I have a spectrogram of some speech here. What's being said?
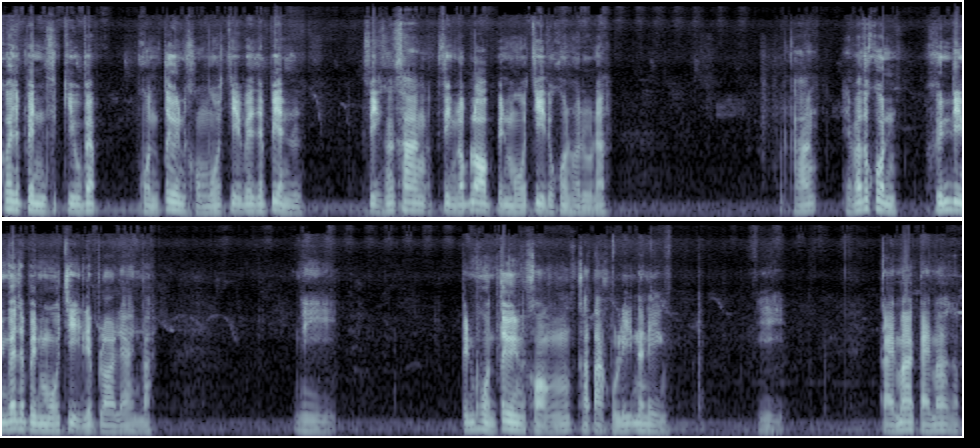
ก็จะเป็นสกิลแบบผลตื่นของโมจิเวลาจะเปลี่ยนสิ่งข้างๆ สิ่งรอบๆ เป็นโมจิทุกคนคอยดูนะ กดค้าง เห็นปะทุกคน พื้นดินก็จะเป็นโมจิเรียบร้อยแล้วเห็นปะนี่ เป็นผลตื่นของคาตาคุรินั่นเอง นี่ ไกลมากไกลมากครับ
